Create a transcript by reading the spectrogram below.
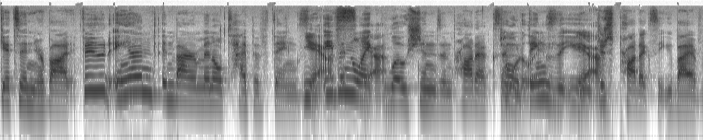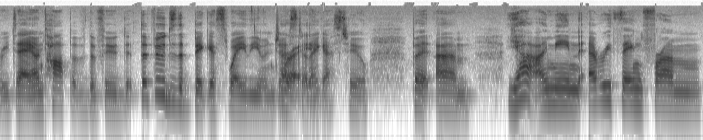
gets in your body food and environmental type of things Yes, even like yeah. lotions and products and Totally, things that you yeah. just products that you buy every day on top of the food the food's the biggest way that you ingest it i guess too but um, yeah i mean everything from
